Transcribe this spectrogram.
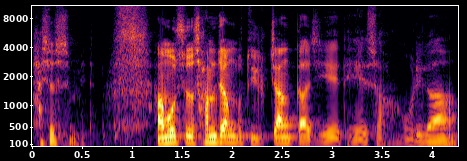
하셨습니다. 아모스 3장부터 6장까지에 대해서 우리가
